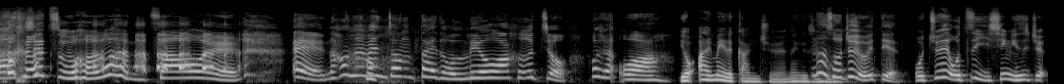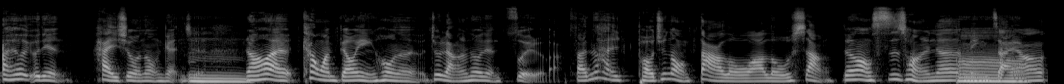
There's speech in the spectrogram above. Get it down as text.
这些组合都很糟哎、哎、然后那边这样带着我溜啊喝酒，我觉得哇，有暧昧的感觉，那个时候。那时候就有一点，我觉得我自己心里是觉得，哎呦有点害羞的那种感觉。嗯，然后后来看完表演以后呢，就两个人都有点醉了吧，反正还跑去那种大楼啊，楼上就那种私闯人家的民宅，哦。然后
